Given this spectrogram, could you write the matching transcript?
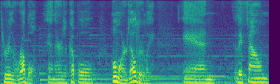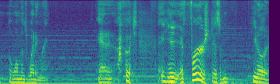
through the rubble and there's a couple homeowners, elderly, and they found the woman's wedding ring. And I was, at first, as a, you know,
